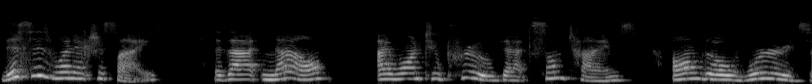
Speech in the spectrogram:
this is one exercise that now I want to prove that sometimes although words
